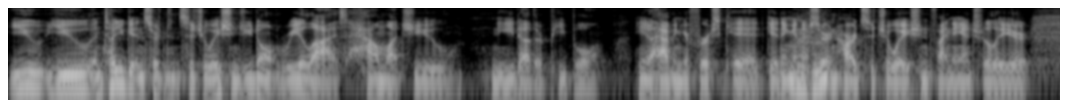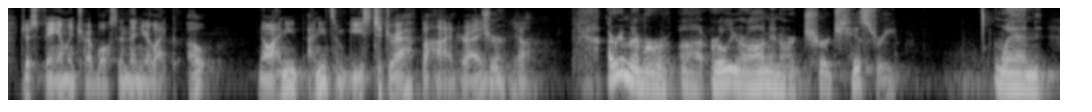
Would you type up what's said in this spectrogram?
you, you until you get in certain situations, you don't realize how much you need other people. You know, having your first kid, getting in mm-hmm. a certain hard situation financially, or just family troubles, and then you're like, oh, no, I need, I need some geese to draft behind, right? Sure. Yeah. I remember uh, earlier on in our church history when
